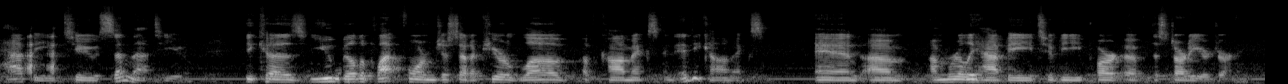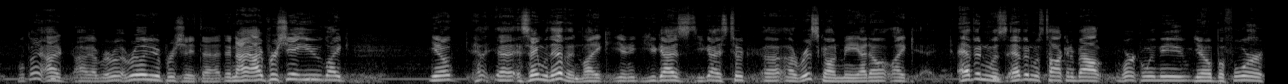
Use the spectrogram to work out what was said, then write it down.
happy to send that to you because you build a platform just out of pure love of comics and indie comics. And um, I'm really happy to be part of the start of your journey. Well, I, I really do appreciate that. And I, I appreciate you, like, you know, uh, same with Evan. Like, you you guys, you guys took a, a risk on me. I don't like Evan was Evan was talking about working with me, you know, before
